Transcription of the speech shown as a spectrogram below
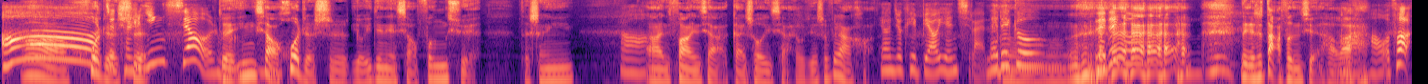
哦，啊或者是是音效？对音效，或者是有一点点小风雪的声音哦，啊，你放一下，感受一下，我觉得是非常好的。然后你就可以表演起来，Let it go，Let it go。那个是大风雪，好啊吧？好，我错了。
